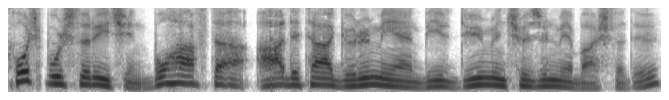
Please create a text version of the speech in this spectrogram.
Koç burçları için bu hafta adeta görülmeyen bir düğümün çözülmeye başladığı,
